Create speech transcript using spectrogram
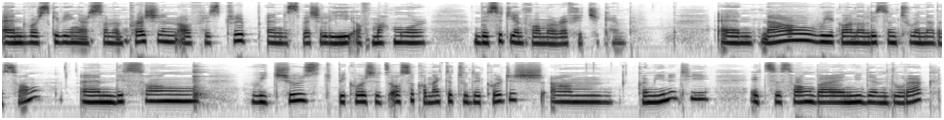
and was giving us some impression of his trip and especially of Mahmur, the city and former refugee camp. And now we're gonna listen to another song. And this song we chose because it's also connected to the Kurdish um, community. It's a song by Nudem Durak.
